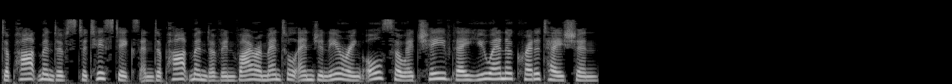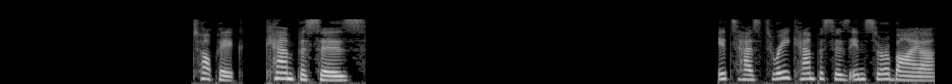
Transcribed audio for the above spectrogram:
Department of Statistics and Department of Environmental Engineering also achieved a UN accreditation. Topic: Campuses. ITS has three campuses in Surabaya.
